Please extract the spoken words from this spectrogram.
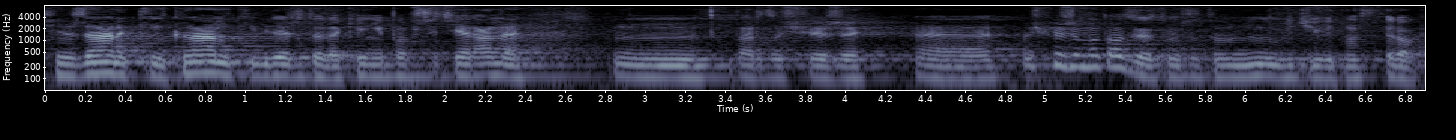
ciężarki, klamki, widać, że to takie niepoprzecierane, mm, bardzo świeży, e, no świeży motocykl, że to mówi 19 rok.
